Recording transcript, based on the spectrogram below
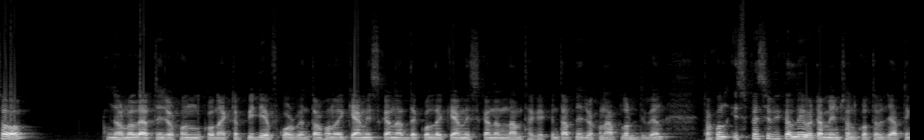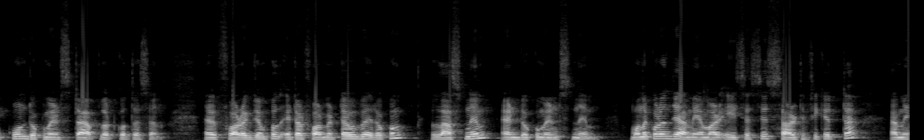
সো নর্মালি আপনি যখন কোনো একটা পিডিএফ করবেন, তখন ওই ক্যাম স্ক্যানার দিয়ে করলে ক্যাম স্ক্যানার নাম থাকে, কিন্তু আপনি যখন আপলোড দিবেন, তখন স্পেসিফিক্যালি ওটা মেনশন করতে হবে যে, আপনি কোন ডকুমেন্টসটা আপলোড করতেছেন। ফর এক্সাম্পল এটার ফরম্যাটটা হবে এরকম last name and documents name মনে করেন যে, আমি আমার এইচএসসি সার্টিফিকেটটা আমি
